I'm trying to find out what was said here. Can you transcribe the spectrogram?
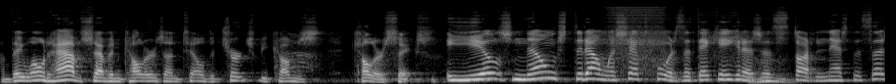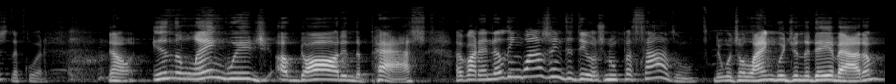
And they won't have seven colors until the church becomes color six. E eles não terão as sete cores até que a igreja se torne nesta sexta cor. Now, in the language of God in the past, Agora, na linguagem de Deus no passado, there was a language in the day of Adam,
